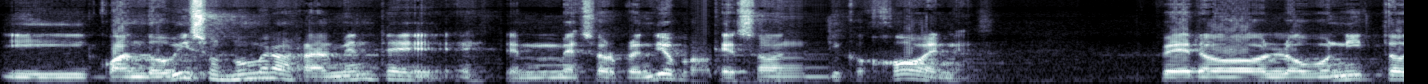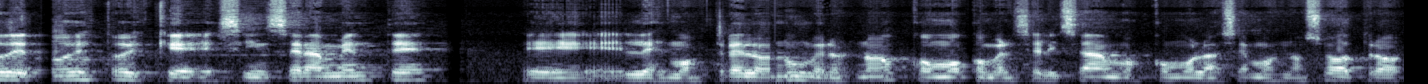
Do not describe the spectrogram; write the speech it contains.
Y cuando vi sus números realmente este, me sorprendió porque son chicos jóvenes. Pero lo bonito de todo esto es que sinceramente eh, les mostré los números, ¿no? Cómo comercializamos, cómo lo hacemos nosotros.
